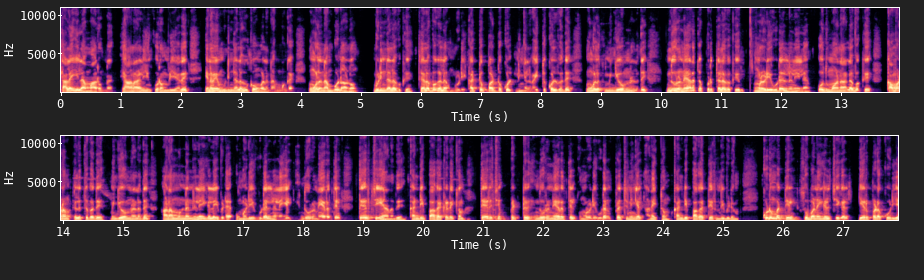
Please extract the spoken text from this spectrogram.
தலையில மாறுங்க யாராலையும் கூற முடியாது. எனவே முடிந்த அளவுக்கு உங்களை நம்புங்க. உங்களை நம்பினாலும் முடிந்த அளவுக்கு செலவுகளை உங்களுடைய கட்டுப்பாட்டுக்குள் நீங்கள் வைத்துக்கொள்வது உங்களுக்கு மிகவும் நல்லது. இந்த ஒரு நேரத்தை பொறுத்தளவுக்கு உங்களுடைய உடல்நிலையில போதுமான அளவுக்கு கவனம் செலுத்துவது மிகவும் நல்லது. ஆனால் முன்ன நிலைகளை விட உங்களுடைய உடல்நிலையில் இந்த ஒரு நேரத்தில் தேர்ச்சியானது கண்டிப்பாக கிடைக்கும். தேர்ச்சி பெற்று இந்த ஒரு நேரத்தில் உங்களுடைய உடன் பிரச்சனைகள் அனைத்தும் கண்டிப்பாக தீர்ந்துவிடும். குடும்பத்தில் சுப நிகழ்ச்சிகள் ஏற்படக்கூடிய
